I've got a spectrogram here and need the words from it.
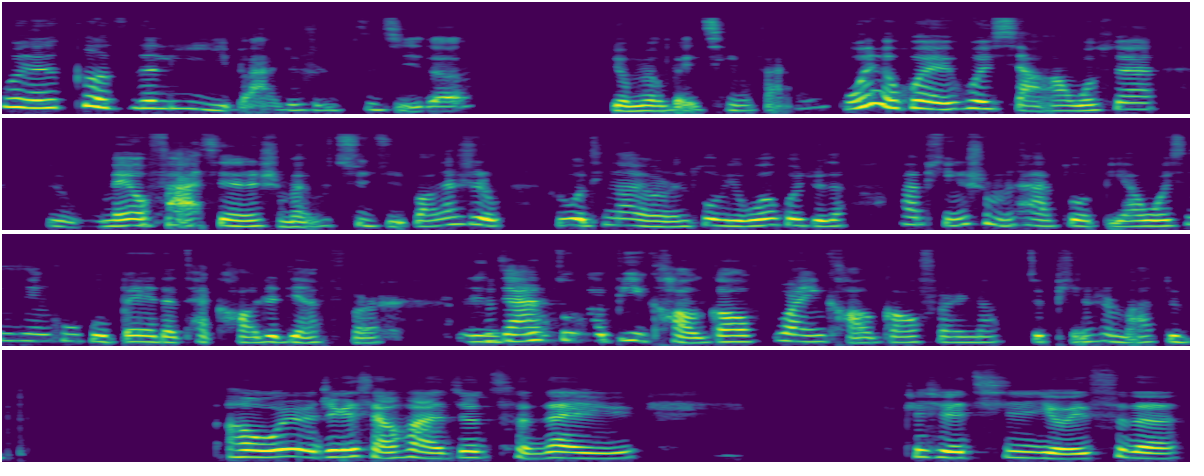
为了各自的利益吧，就是自己的有没有被侵犯。我也会会想啊，我虽然就没有发现什么去举报，但是如果听到有人作弊，我也会觉得啊，凭什么他作弊啊？我辛辛苦苦背的才考这点分儿，人家做个弊考高，万一考高分呢？就凭什么，对不对？啊，我有这个想法，就存在于这学期有一次的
